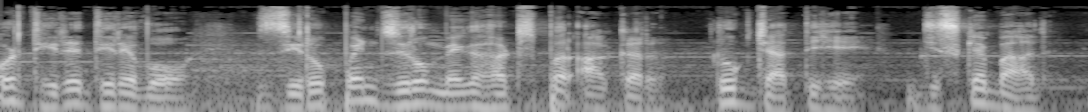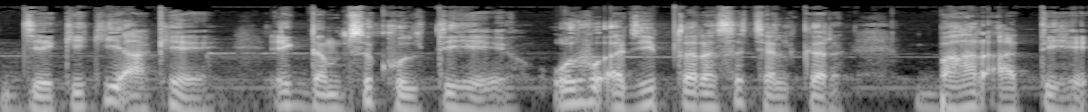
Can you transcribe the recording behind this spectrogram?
और धीरे धीरे वो 0.0 मेगाहर्ट्ज पर आकर रुक जाती है, जिसके बाद जेकी की आँखें एकदम से खुलती है और वो अजीब तरह से चलकर बाहर आती है।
